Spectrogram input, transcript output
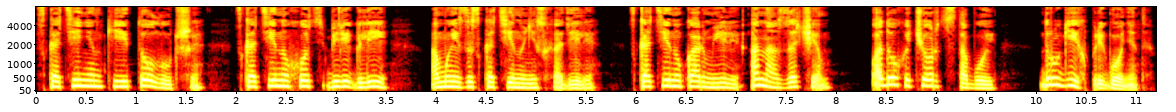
Скотининки и то лучше. Скотину хоть берегли, а мы из-за скотину не сходили. Скотину кормили, а нас зачем? Подох и черт с тобой. Других пригонят.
